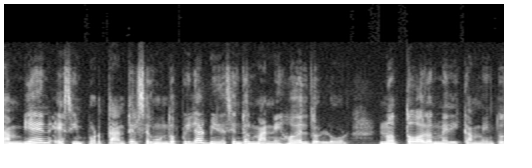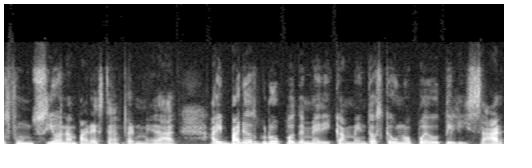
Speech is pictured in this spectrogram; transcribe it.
También es importante, el segundo pilar viene siendo el manejo del dolor. No todos los medicamentos funcionan para esta enfermedad. Hay varios grupos de medicamentos que uno puede utilizar,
